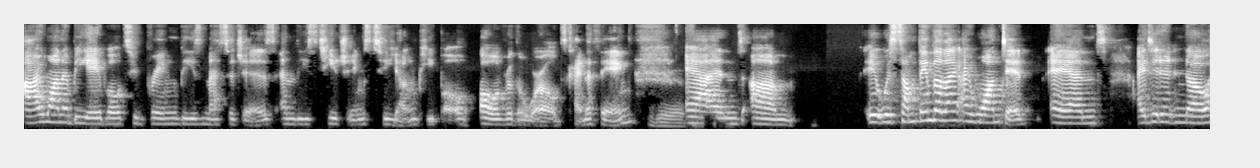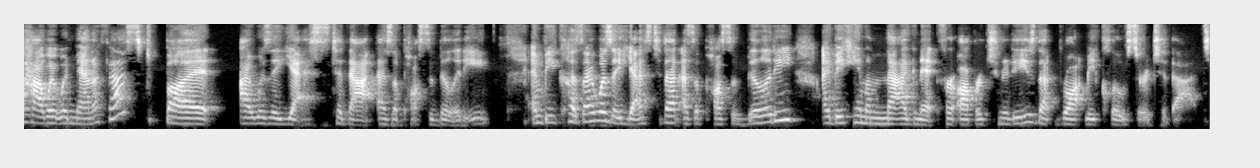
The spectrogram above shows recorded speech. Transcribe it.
I want to be able to bring these messages and these teachings to young people all over the world kind of thing. Yeah. And um, it was something that I, I wanted, and I didn't know how it would manifest, but I was a yes to that as a possibility. And because I was a yes to that as a possibility, I became a magnet for opportunities that brought me closer to that.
